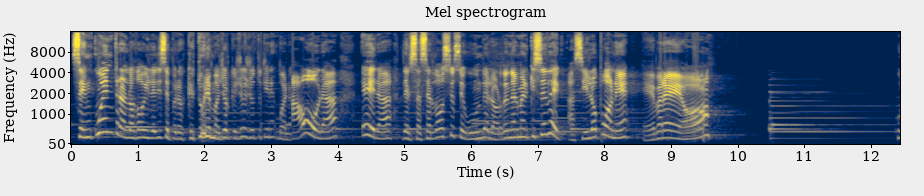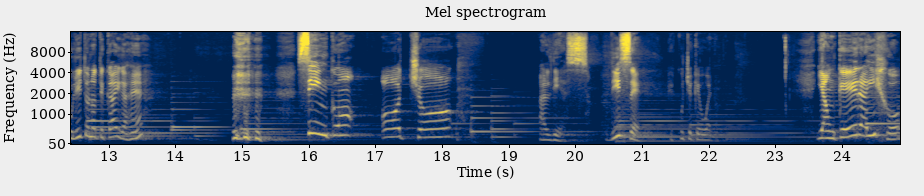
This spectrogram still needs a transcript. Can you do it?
Se encuentran los dos y le dice, pero es que tú eres mayor que yo, yo te tiene. Bueno, ahora era del sacerdocio según el orden del Melquisedec. Así lo pone Hebreo. Julito, no te caigas, ¿eh? 5, 8 al 10. Dice, escuche qué bueno. Y aunque era hijo,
